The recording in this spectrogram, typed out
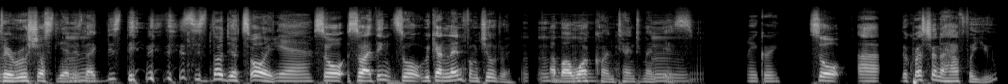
ferociously and it's like this thing this is not your toy yeah. so so i think so we can learn from children Mhm. about what contentment is I agree. so uh the question i have for you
